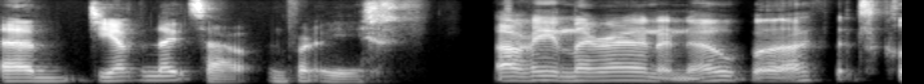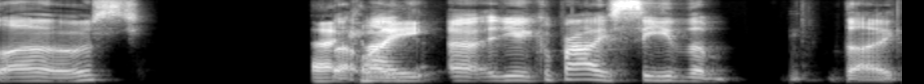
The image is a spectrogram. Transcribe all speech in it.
Um, do you have the notes out in front of you? I mean, they're in a notebook that's closed. Uh, but can like, I uh, you could probably see the the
